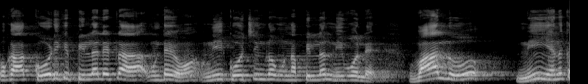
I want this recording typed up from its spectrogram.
ఒక కోడికి పిల్లలు ఎట్లా ఉంటాయో నీ కోచింగ్లో ఉన్న పిల్లలు నీ వాళ్ళే. వాళ్ళు నీ వెనుక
